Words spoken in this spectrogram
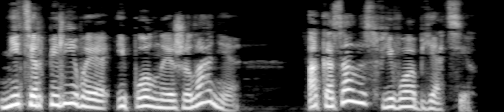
нетерпеливое и полное желание, оказалась в его объятиях.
